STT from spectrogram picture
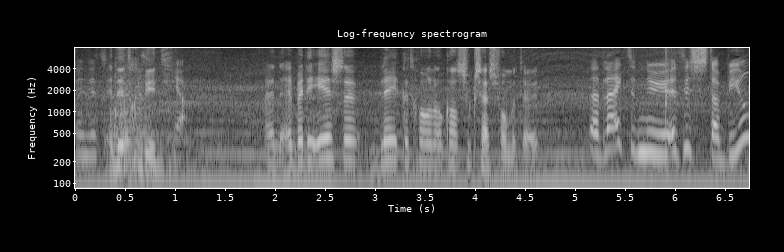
in, dit, in dit gebied? Ja. En, en, bij de eerste bleek het gewoon ook al succesvol meteen? Dat lijkt het nu. Het is stabiel.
